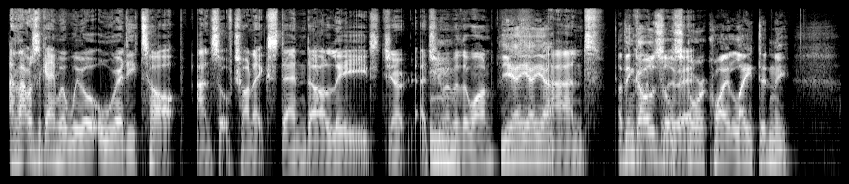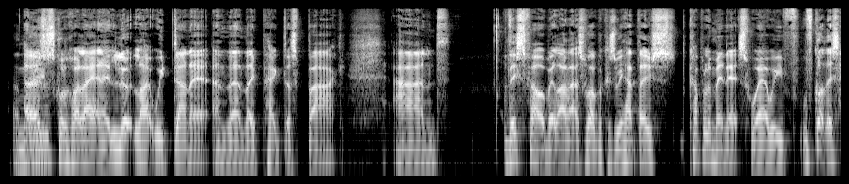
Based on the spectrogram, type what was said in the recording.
and that was a game where we were already top and sort of trying to extend our lead. Do you, know, uh, do you remember the one? Yeah, yeah, yeah. And I think Ozil scored quite late, didn't he? And they- Ozil scored quite late, and it looked like we'd done it, and then they pegged us back. And this felt a bit like that as well because we had those couple of minutes where we've we've got this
